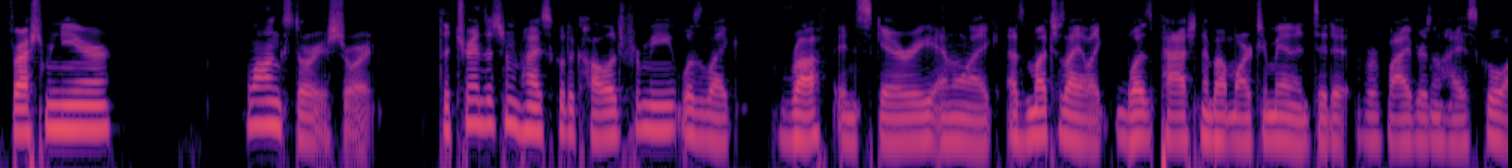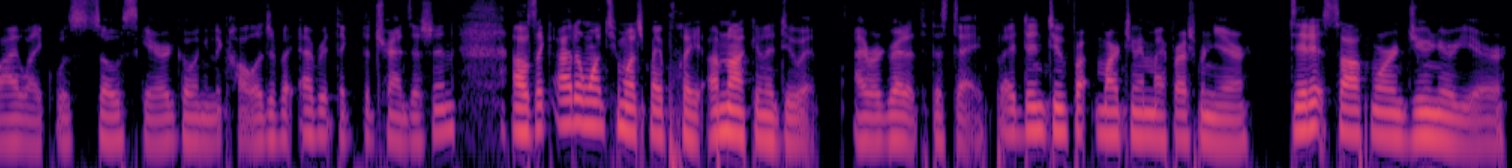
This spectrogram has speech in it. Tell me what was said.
Freshman year, long story short, the transition from high school to college for me was like rough and scary and like as much as I like was passionate about marching band and did it for 5 years in high school I like was so scared going into college of every like the transition. I was like I don't want too much my plate. I'm not going to do it. I regret it to this day. But I didn't do fr- marching band my freshman year. Did it sophomore and junior year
